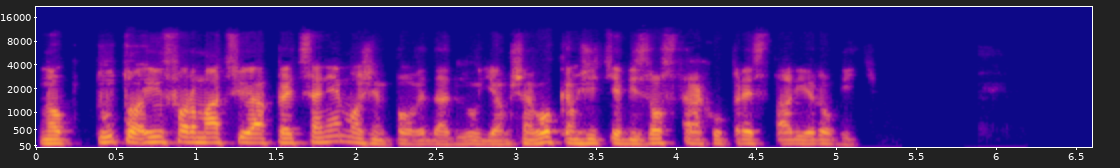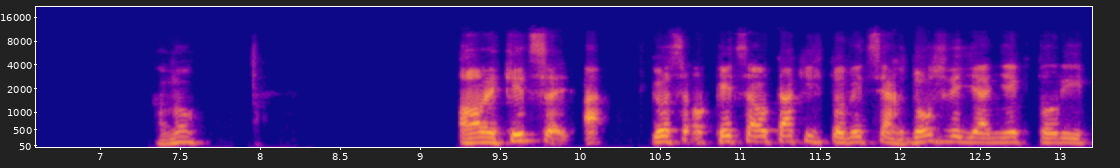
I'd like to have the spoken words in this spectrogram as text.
No túto informáciu ja predsa nemôžem povedať ľuďom, však okamžite by zo strachu prestali robiť. Áno. Ale keď sa, keď sa o takýchto veciach dozvedia niektorí,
